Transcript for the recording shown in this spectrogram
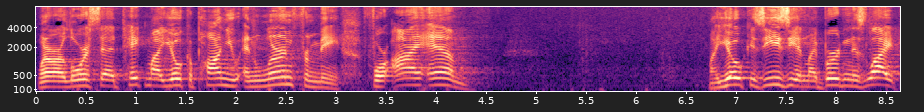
where our Lord said, Take my yoke upon you and learn from me, for I am my yoke is easy and my burden is light.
